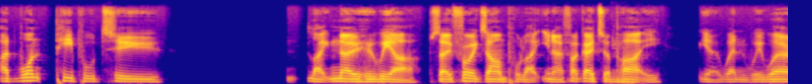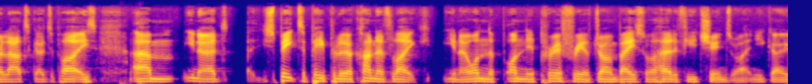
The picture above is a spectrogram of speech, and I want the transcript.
I'd want people to like know who we are. So, for example, like you know, if I go to a party, you know, when we were allowed to go to parties, um, you know, I'd speak to people who are kind of like you know on the on the periphery of drum and bass or heard a few tunes, right? And you go,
